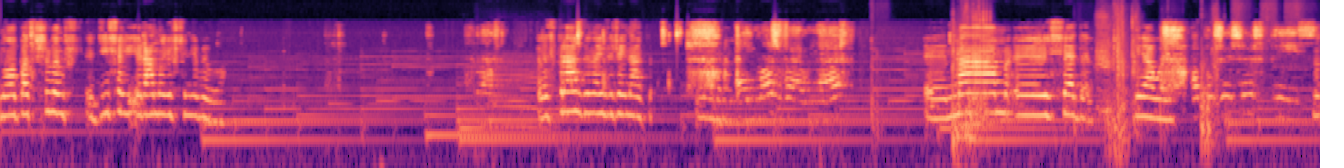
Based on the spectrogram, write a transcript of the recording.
No, patrzyłem w- dzisiaj rano jeszcze nie było. No. Ale sprawdzę najwyżej nag- nagram. Ej, masz wełnę? Y, mam y, siedem białej. A pożyczysz, please? No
